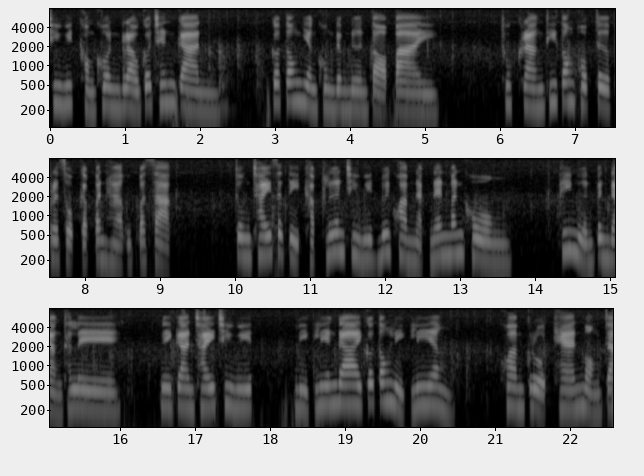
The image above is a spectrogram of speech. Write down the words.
ชีวิตของคนเราก็เช่นกัน ก็ต้องยังคงดำเนินต่อไป ทุกครั้งที่ต้องพบเจอประสบกับปัญหาอุปสรรค จงใช้สติขับเคลื่อนชีวิตด้วยความหนักแน่นมั่นคง ให้เหมือนเป็นดั่งทะเล ในการใช้ชีวิต หลีกเลี่ยงได้ก็ต้องหลีกเลี่ยง ความโกรธแค้นหมองใจ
